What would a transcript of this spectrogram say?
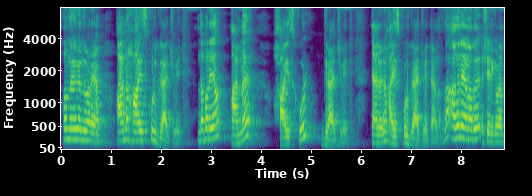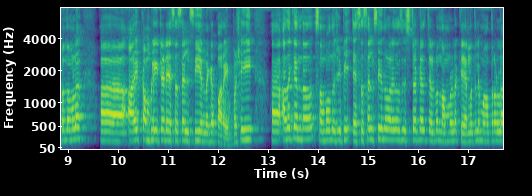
സോ നിങ്ങൾക്ക് എന്ത് പറയാം? I am a high school graduate എന്താ പറയുക I am a high school graduate ഞാനൊരു ഹൈസ്കൂൾ ഗ്രാജുവേറ്റ് ആണ്. അങ്ങനെയാണ് അത് ശരിക്കും അപ്പം നമ്മൾ I completed S S L C എന്നൊക്കെ പറയും. പക്ഷേ ഈ അതൊക്കെ എന്താ സംഭവം എന്ന് വെച്ചാൽ ഇപ്പോൾ എസ് എസ് എൽ സി എന്ന് പറയുന്ന സിസ്റ്റമൊക്കെ ചിലപ്പോൾ നമ്മുടെ കേരളത്തിൽ മാത്രമുള്ള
